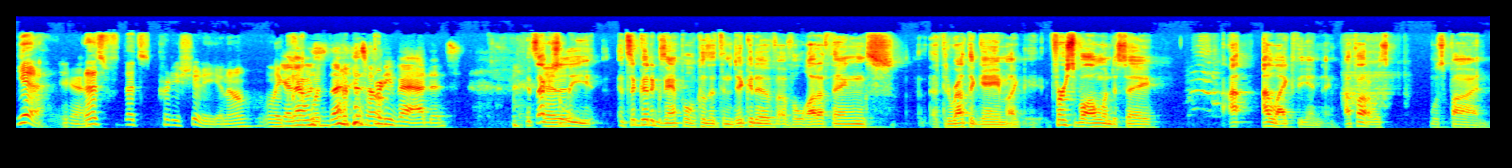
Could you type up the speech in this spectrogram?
yeah, Yeah. that's that's pretty shitty, you know. Like yeah, that was what- that was pretty bad. It's It's actually it's a good example because it's indicative of a lot of things throughout the game. Like first of all, I wanted to say I, I liked the ending. I thought it was was fine,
